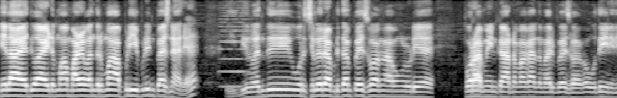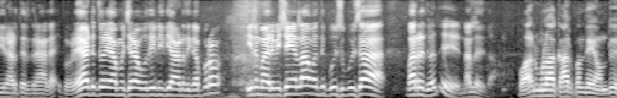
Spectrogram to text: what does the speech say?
நிலா இதுவாகிடுமா மழை வந்துடுமா அப்படி இப்படின்னு பேசினாரு. இது வந்து ஒரு சிலர் அப்படி தான் பேசுவாங்க அவங்களுடைய பொறாமையின் காரணமாக அந்த மாதிரி பேசுவாங்க. உதயநிதி நடத்துறதுனால. இப்போ விளையாட்டுத்துறை அமைச்சராக உதயநிதி ஆனதுக்கப்புறம் இது மாதிரி விஷயம்லாம் வந்து புதுசு புதுசாக வர்றது வந்து நல்லது தான் ஃபார்முலா கார் பந்தயம் வந்து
